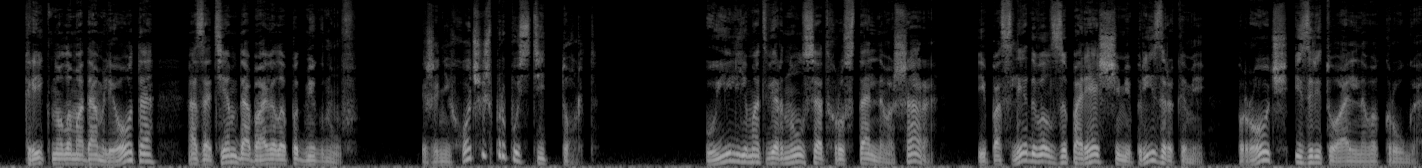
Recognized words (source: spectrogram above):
— крикнула мадам Леота, а затем добавила, подмигнув. «Ты же не хочешь пропустить торт?» Уильям отвернулся от хрустального шара и последовал за парящими призраками прочь из ритуального круга.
